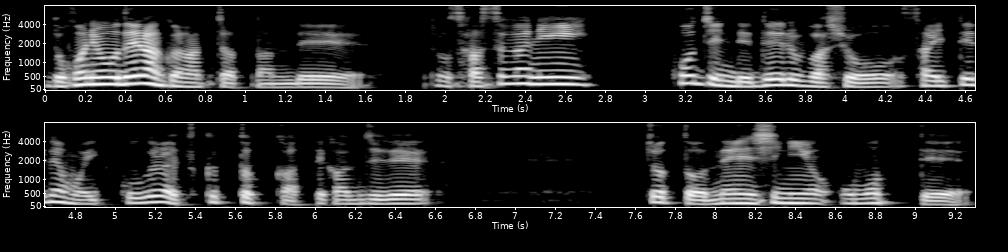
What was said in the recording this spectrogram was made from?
どこにも出なくなっちゃったんでさすがに個人で出る場所を最低でも1個ぐらい作っとくかって感じでちょっと年始に思って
